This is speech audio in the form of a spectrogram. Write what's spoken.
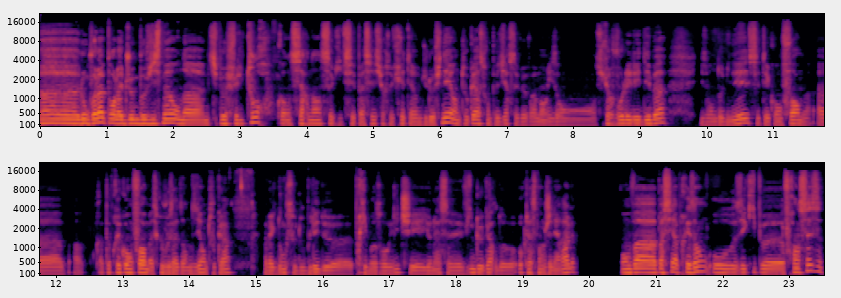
Euh, donc voilà, pour la Jumbo Visma, on a un petit peu fait le tour concernant ce qui s'est passé sur ce critérium du Dauphiné. En tout cas, ce qu'on peut dire, c'est que vraiment, ils ont survolé les débats, ils ont dominé, c'était conforme, à, à, peu près conforme à ce que vous attendiez en tout cas, avec donc ce doublé de euh, Primoz Roglic et Jonas Vingegaard au, classement général. On va passer à présent aux équipes euh, françaises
